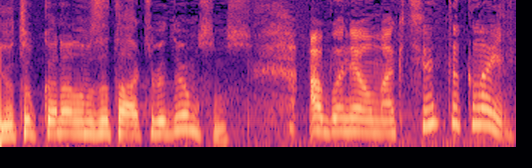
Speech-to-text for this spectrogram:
YouTube kanalımızı takip ediyor musunuz? Abone olmak için tıklayın.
